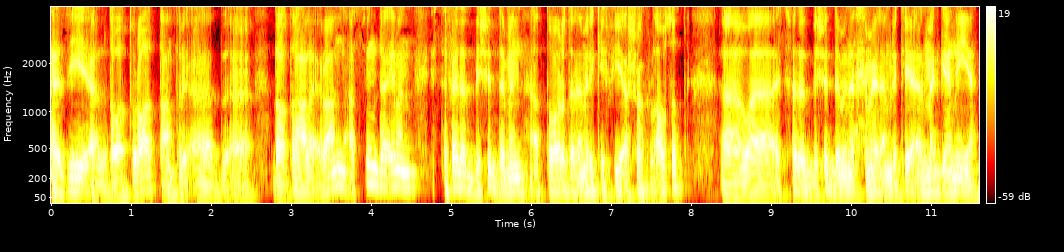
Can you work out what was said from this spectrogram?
هذه التوترات عن طريق ضغطها على إيران، الصين دائما استفادت بشدة من التورط الأمريكي في الشرق الأوسط واستفادت بشدة من الحماية الأمريكية المجانية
